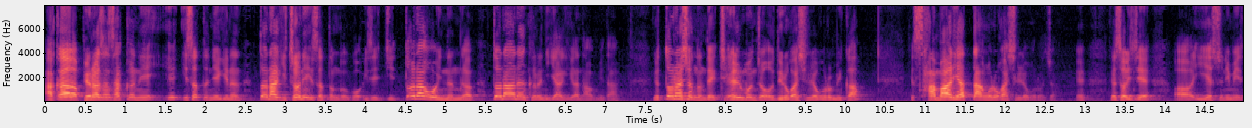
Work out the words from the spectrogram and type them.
아까 변화산 사건이 있었던 얘기는 떠나기 전에 있었던 거고 이제 떠나고 있는가 떠나는 그런 이야기가 나옵니다. 떠나셨는데 제일 먼저 어디로 가시려고 그럽니까? 사마리아 땅으로 가시려고 그러죠. 예? 그래서 이제 어, 이 예수님이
